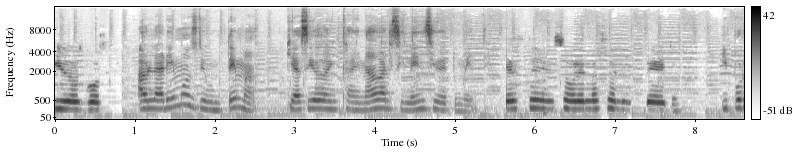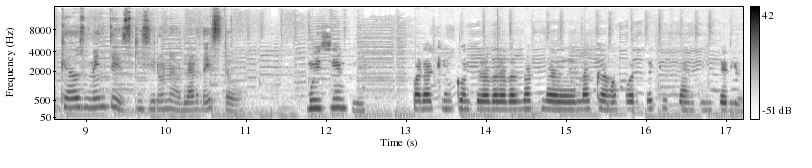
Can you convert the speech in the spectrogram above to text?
y dos voces. Hablaremos de un tema que ha sido encadenado al silencio de tu mente. Este es sobre la salud de ella. ¿Y por qué dos mentes quisieron hablar de esto? Muy simple, para que encontraras la clave de la caja fuerte que está en tu interior.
